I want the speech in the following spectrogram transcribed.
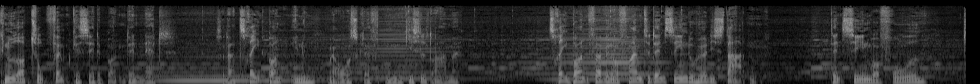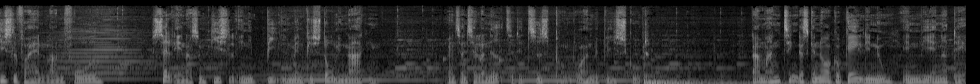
Knud optog fem kassettebånd den nat. Så der er tre bånd endnu med overskriften Gisseldrama. Tre bånd, før vi når frem til den scene, du hørte i starten. Den scene, hvor Frode, gisselforhandleren Frode, selv ender som gissel inde i bilen med en pistol i nakken, mens han tæller ned til det tidspunkt, hvor han vil blive skudt. Der er mange ting, der skal nå at gå galt endnu, inden vi ender der.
